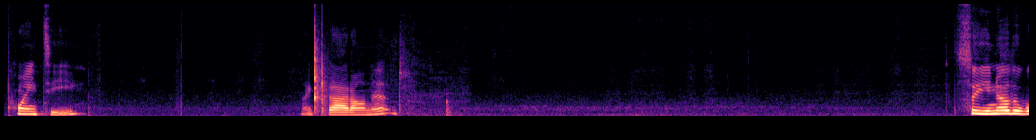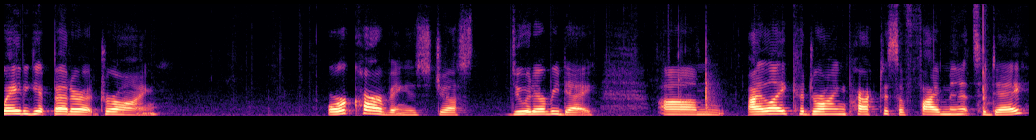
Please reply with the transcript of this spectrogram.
pointy, like that on it. So you know the way to get better at drawing or carving is just do it every day. Um, I like a drawing practice of five minutes a day.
